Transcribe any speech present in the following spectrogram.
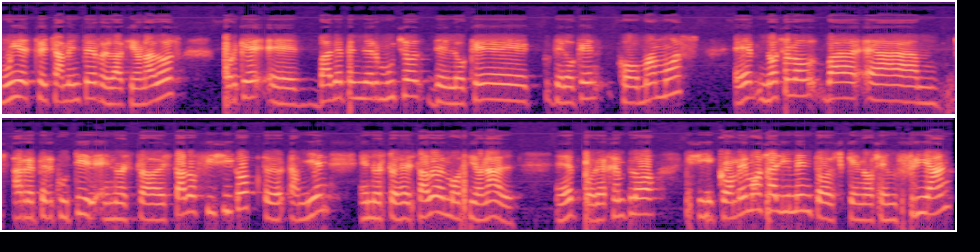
muy estrechamente relacionados porque eh, va a depender mucho de lo que, de lo que comamos. Eh, no solo va a, repercutir en nuestro estado físico, pero también en nuestro estado emocional. Eh. Por ejemplo, si comemos alimentos que nos enfrían,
